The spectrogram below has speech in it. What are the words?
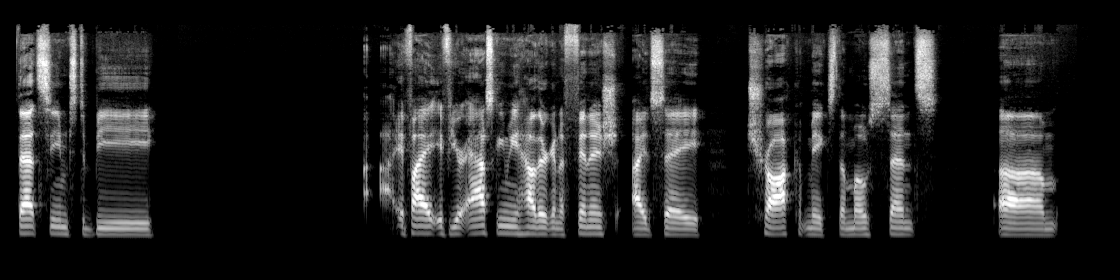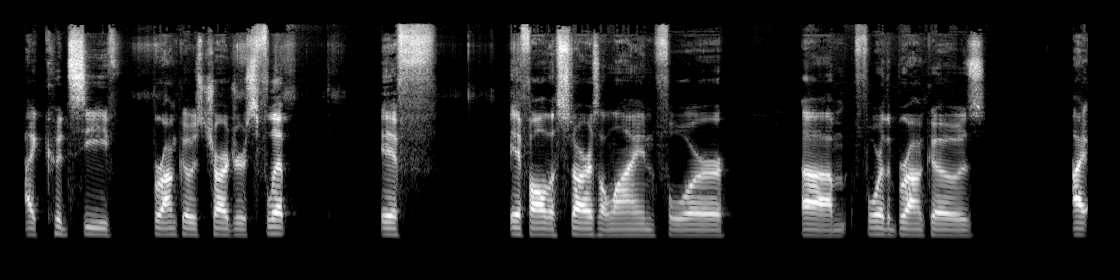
that seems to be. If I if you're asking me how they're going to finish, I'd say chalk makes the most sense. Um, I could see Broncos Chargers flip if if all the stars align for um, for the Broncos. I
